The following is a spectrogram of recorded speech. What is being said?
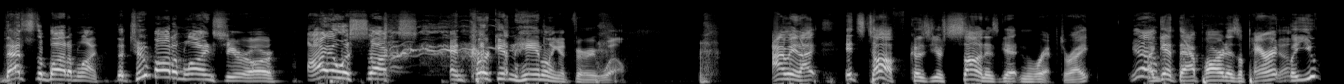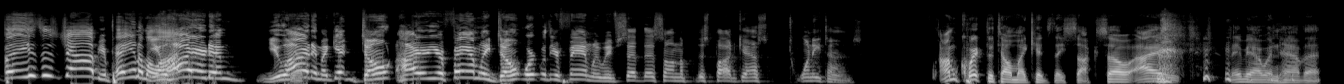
That's the bottom line. The two bottom lines here are Iowa sucks and Kirk isn't handling it very well. I mean, I it's tough because your son is getting ripped, right? Yeah. I get that part as a parent, Yeah. but you pay it's his job. You're paying him a you lot. hired him. You hired him. Again, don't hire your family. Don't work with your family. We've said this on the, this podcast 20 times. I'm quick to tell my kids they suck, so I maybe I wouldn't have that.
